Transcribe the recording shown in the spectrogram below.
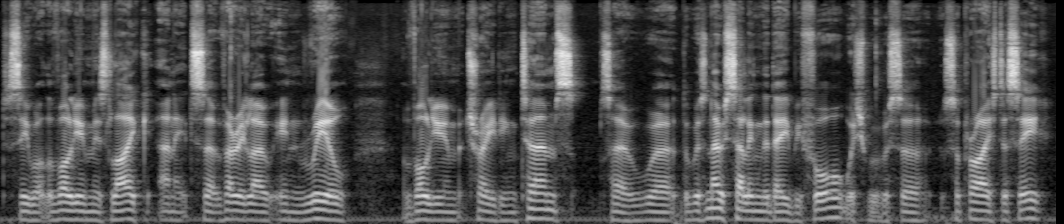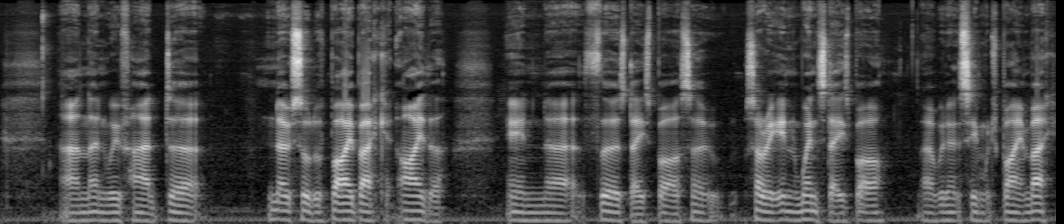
to see what the volume is like, and it's uh, very low in real volume trading terms. So uh, there was no selling the day before, which we were su surprised to see, and then we've had uh, no sort of buyback either in uh, Thursday's bar. So sorry, in Wednesday's bar, uh, we don't see much buying back,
